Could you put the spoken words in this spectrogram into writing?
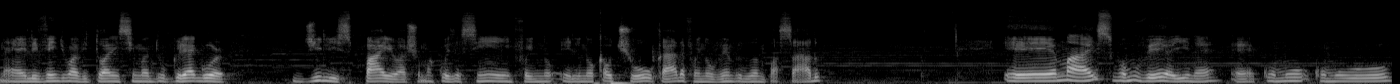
Né? Ele vem de uma vitória em cima do Gregor Gillespie, eu acho uma coisa assim. Foi no, ele nocauteou o cara, foi em novembro do ano passado. É, mas vamos ver aí, né? É, como, como,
